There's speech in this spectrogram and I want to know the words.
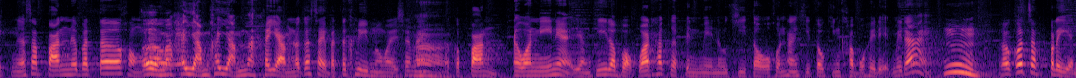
กเนื้อ sponge เนื้อ butter ของเออเรามาขเนี่ยขยำขยำนะขยำแล้วก็ใส่ buttercream ลงไปใช่ไหมอ่าแล้วก็ปั้น แต่วันนี้เนี่ยอย่างที่เราบอกว่าถ้าเกิดเป็นเมนูคีโตคนทานคีโตกินคาร์โบไฮเดรตไม่ได้อืมเราก็จะเปลี่ยน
